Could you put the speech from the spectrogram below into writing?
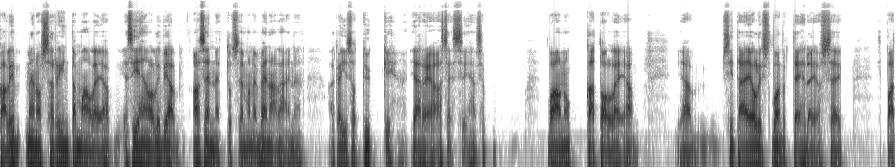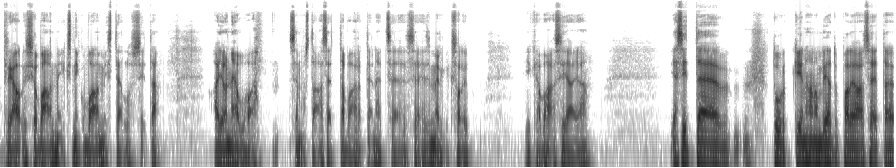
oli menossa rintamalle ja, ja siihen oli vielä asennettu semmoinen venäläinen aika iso tykki, järeä ase siihen se vaunun katolle ja, ja sitä ei olisi voinut tehdä, jos ei Patria olisi jo valmiiksi niin kuin valmistellut sitä ajoneuvoa semmoista asetta varten, että se, se esimerkiksi oli ikävä asia ja ja sitten Turkkiinhan on viety paljon aseita.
